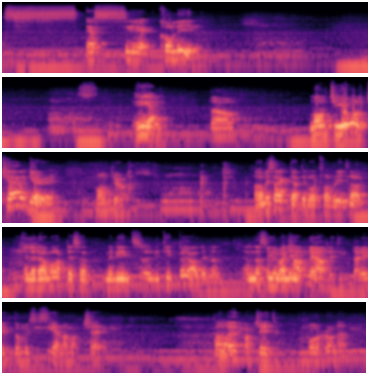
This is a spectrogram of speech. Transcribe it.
S- SC Collin. Hel. Ja. Montreal Calgary. Montreal. Har vi sagt det att det är vårt favoritlag? Eller det har varit det sen, men vi, så, vi tittar ju aldrig men ända sedan det var Man kan ju aldrig titta. det är- De är så sena matcher. Alla matcher är typ på morgonen.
